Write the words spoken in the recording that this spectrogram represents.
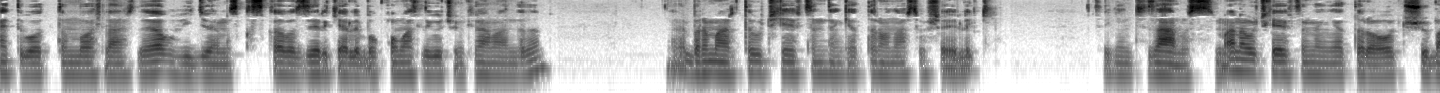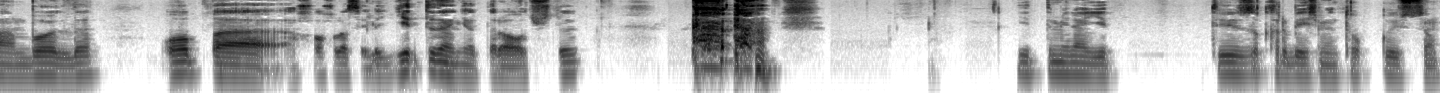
aytib o'tdim boshlanidayoq videomiz qisqa va zerikarli bo'lib qolmasligi uchun kiraman dedim. Bir marta uch koeffitsiyentdan kattaroq narsa ushlaylik. Sekin chizamiz mana uch koeffitsiyentdan kattaroq tushib ham bo'ldi. Oppa xohlasanglar yettidan kattaroq tushdi. Yetti million yetti yuz qirq besh ming to'qqiz yuz so'm.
